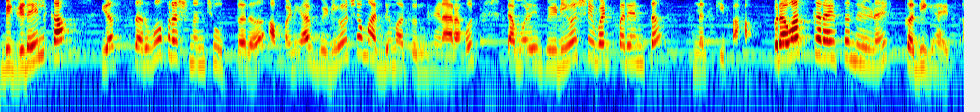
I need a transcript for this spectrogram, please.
बिघडेल का? या सर्व प्रश्नांची उत्तरं आपण या व्हिडिओच्या माध्यमातून घेणार आहोत. त्यामुळे व्हिडिओ शेवटपर्यंत नक्की पहा. प्रवास करायचा निर्णय कधी घ्यायचा?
